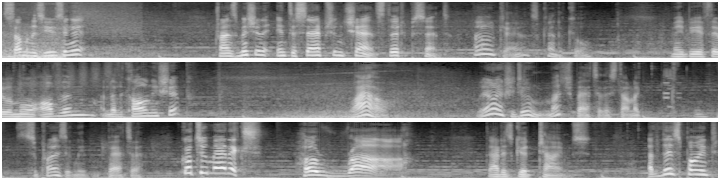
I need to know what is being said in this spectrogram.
Someone is using it. Transmission interception chance, 30%. Okay, that's kind of cool. Maybe if there were more of them, another colony ship? Wow. We are actually doing much better this time. Like, surprisingly better. Got two medics! Hurrah! That is good times. At this point,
